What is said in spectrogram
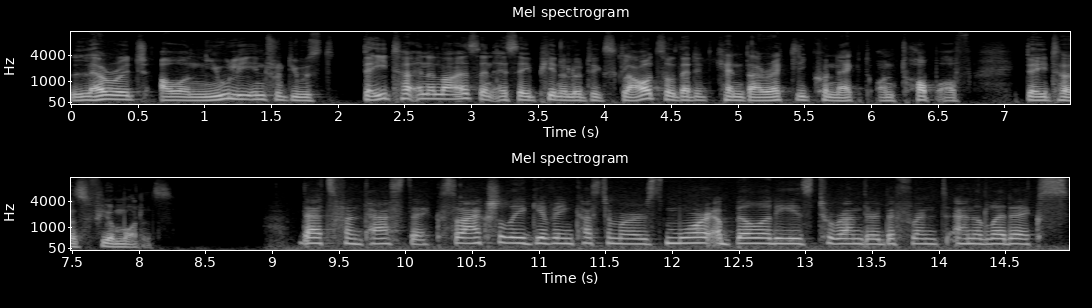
leverage our newly introduced data analyzer in SAP Analytics Cloud so that it can directly connect on top of DataSphere models. That's fantastic. So actually giving customers more abilities to run their different analytics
